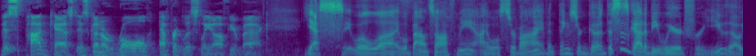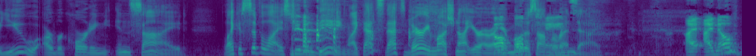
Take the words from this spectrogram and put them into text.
this podcast is going to roll effortlessly off your back. Yes, it will. Uh, it will bounce off me. I will survive, and things are good. This has got to be weird for you, though. You are recording inside, like a civilized human being. Like that's that's very much not your uh, your Oh, modus James. operandi. I, I know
